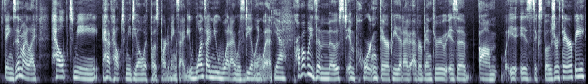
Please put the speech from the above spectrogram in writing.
things in my life helped me have helped me deal with postpartum anxiety once I knew what I was dealing with. Yeah. Probably the most important therapy that I've ever been through is a um, is exposure therapy,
